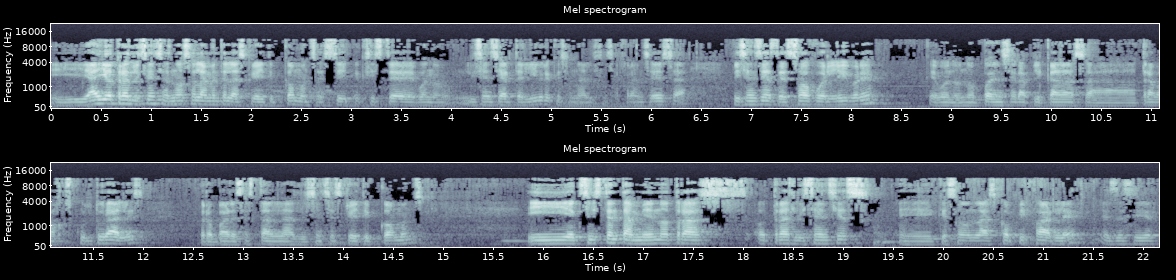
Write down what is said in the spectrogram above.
y hay otras licencias, no solamente las Creative Commons, existe, bueno, licencia arte libre, que es una licencia francesa, licencias de software libre, que bueno, no pueden ser aplicadas a trabajos culturales, pero para eso están las licencias Creative Commons. Y existen también otras, otras licencias eh, que son las Copy Left, es decir,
